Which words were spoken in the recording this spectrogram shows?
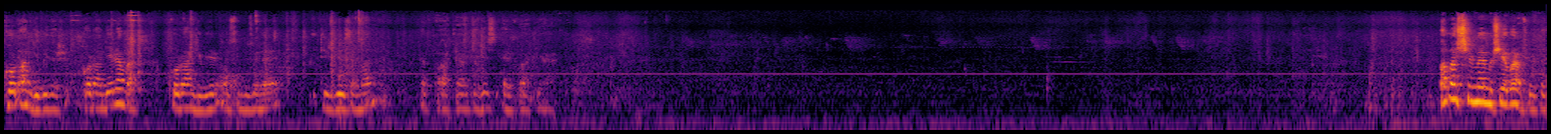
Kur'an gibidir. Kur'an değil ama Kur'an gibidir. Onun için biz ona bitirdiği zaman hep Fatiha deriz, El Fatiha. Anlaşılmayan bir şey var çocuklar?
